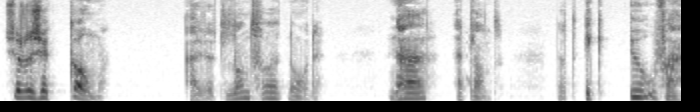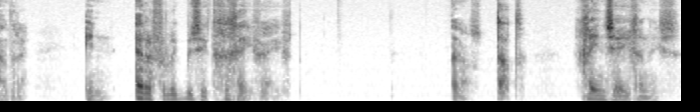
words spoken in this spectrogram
zullen ze komen uit het land van het noorden naar het land dat ik uw vaderen in erfelijk bezit gegeven heeft. En als dat geen zegen is.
